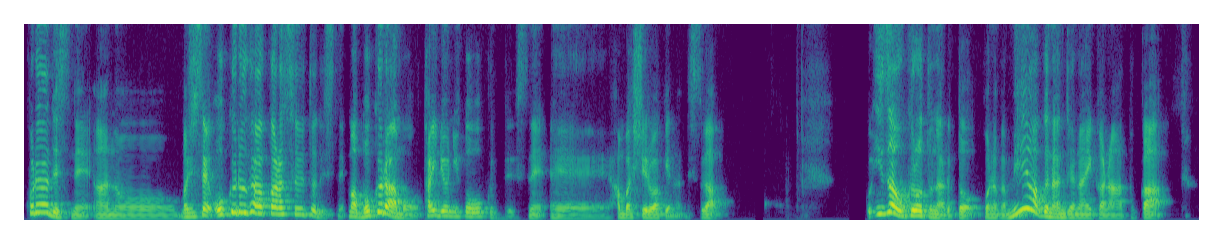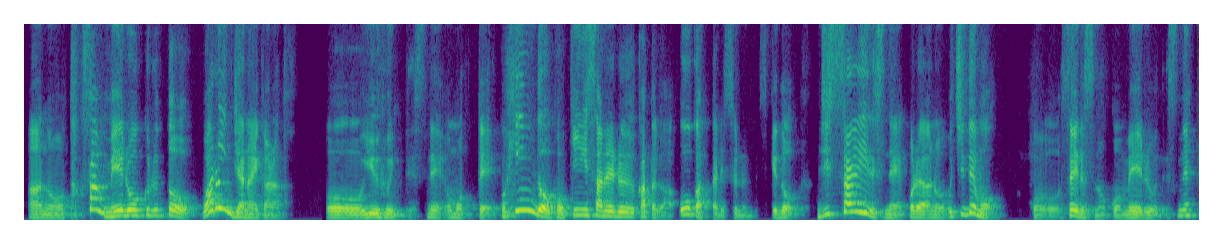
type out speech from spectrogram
これはですね、あのまあ、実際送る側からするとですね、まあ、僕らも大量にこう送ってですね、えー、販売しているわけなんですが、いざ送ろうとなると、こうなんか迷惑なんじゃないかなとか、あのたくさんメールを送ると悪いんじゃないかなというふうにですね、思って、こう頻度をこう気にされる方が多かったりするんですけど、実際ですね、これあのうちでもこうセールスのこうメールをですね、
